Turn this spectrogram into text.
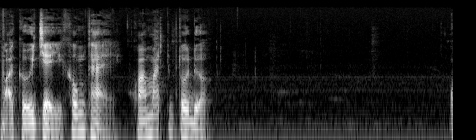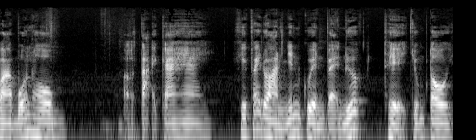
Mọi cử chỉ không thể qua mắt chúng tôi được. Qua 4 hôm, ở tại K2, khi phái đoàn nhân quyền về nước thì chúng tôi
